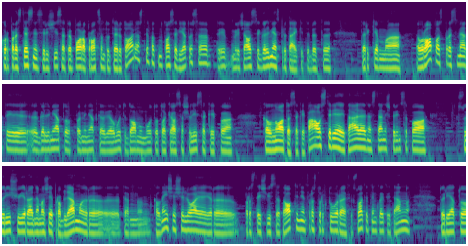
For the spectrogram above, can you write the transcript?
kur prastesnis ryšys apie porą procentų teritorijos, tai pat nu, tose vietose tai greičiausiai galimės pritaikyti, bet tarkim Europos prasme tai galimėtų paminėti, kad galbūt įdomu būtų tokiose šalyse kaip kalnuotose, kaip Austrija, Italija, nes ten iš principo su ryšiu yra nemažai problemų ir ten kalnai šešėliuoja ir prastai išvystyta optinė infrastruktūra, fiksuoti tinklai, tai ten turėtų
